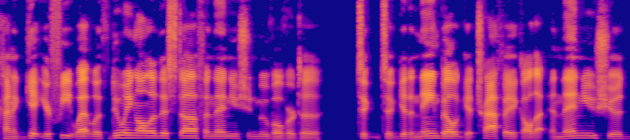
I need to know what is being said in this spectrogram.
kind of get your feet wet with doing all of this stuff and then you should move over to to to get a name built, get traffic, all that. And then you should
